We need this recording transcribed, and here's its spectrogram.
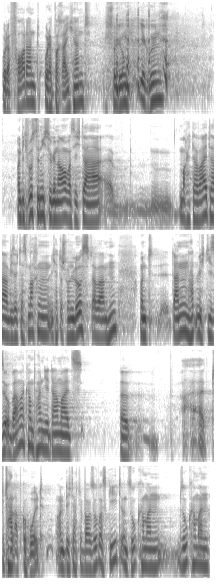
oder fordernd oder bereichernd. Entschuldigung, ihr Grünen. Und ich wusste nicht so genau, was ich da, äh, mache ich da weiter, wie soll ich das machen? Ich hatte schon Lust, aber hm. Und dann hat mich diese Obama-Kampagne damals äh, äh, total abgeholt. Und ich dachte, wow, sowas geht und so kann man, so kann man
